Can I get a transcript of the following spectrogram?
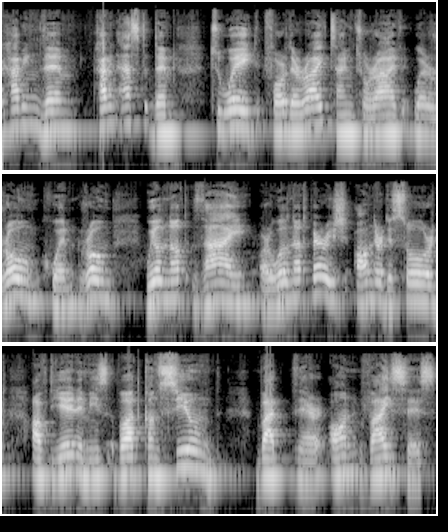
Having them, having asked them to wait for the right time to arrive, where Rome, when Rome will not die or will not perish under the sword of the enemies, but consumed by their own vices.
